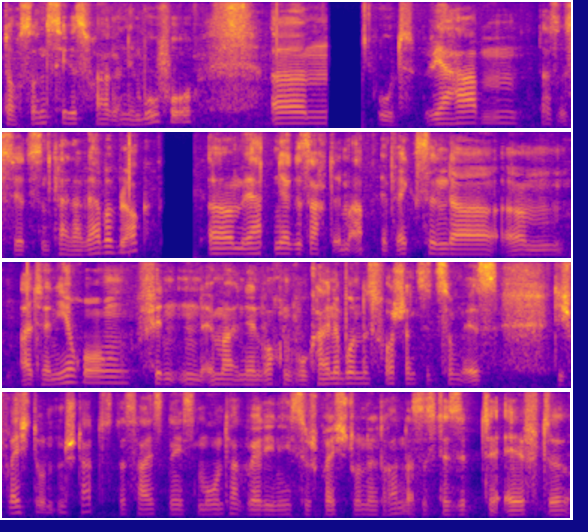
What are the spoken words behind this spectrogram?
Doch sonstiges Fragen an den Bufo. Ähm, gut, wir haben, das ist jetzt ein kleiner Werbeblock. Ähm, wir hatten ja gesagt, im abwechselnder ähm, Alternierung finden immer in den Wochen, wo keine Bundesvorstandssitzung ist, die Sprechstunden statt. Das heißt, nächsten Montag wäre die nächste Sprechstunde dran. Das ist der 7.11.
